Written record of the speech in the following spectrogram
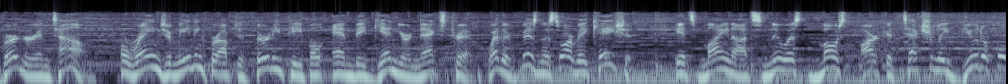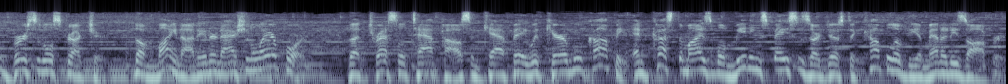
burger in town, arrange a meeting for up to 30 people, and begin your next trip, whether business or vacation. It's Minot's newest, most architecturally beautiful, versatile structure, the Minot International Airport. The Trestle Tap House and Cafe with Caribou Coffee and customizable meeting spaces are just a couple of the amenities offered.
